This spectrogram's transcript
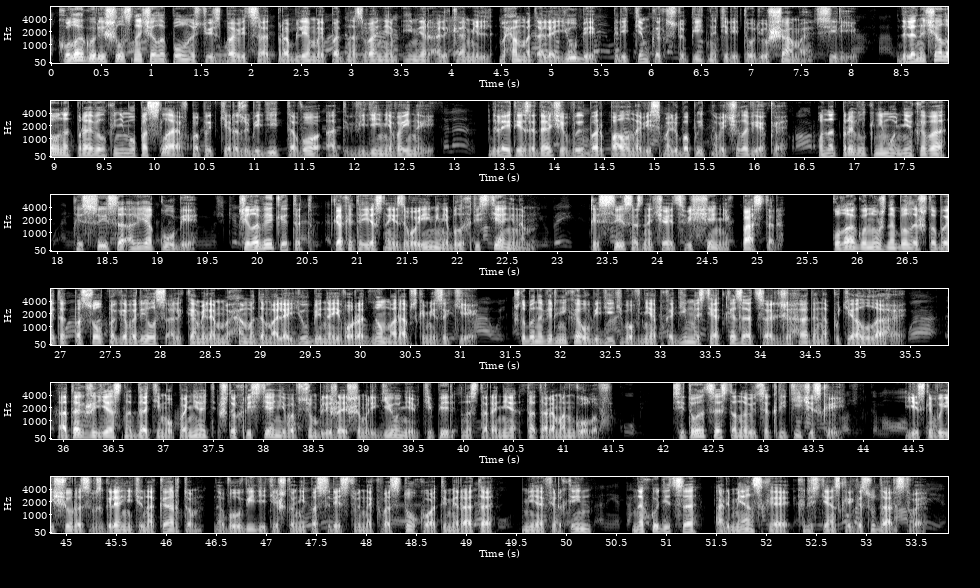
Хулагу решил сначала полностью избавиться от проблемы под названием Имир Аль-Камиль Мухаммад Аль-Аюби перед тем, как вступить на территорию Шама, Сирии. Для начала он отправил к нему посла в попытке разубедить того от введения войны. Для этой задачи выбор пал на весьма любопытного человека. Он отправил к нему некого Киссиса Аль-Якуби. Человек этот, как это ясно из его имени, был христианином. Киссис означает священник, пастор. Кулагу нужно было, чтобы этот посол поговорил с Аль-Камилем Мухаммадом Аль-Аюби на его родном арабском языке, чтобы наверняка убедить его в необходимости отказаться от джихада на пути Аллаха, а также ясно дать ему понять, что христиане во всем ближайшем регионе теперь на стороне татаро-монголов. Ситуация становится критической. Если вы еще раз взглянете на карту, вы увидите, что непосредственно к востоку от Эмирата Миаферкин находится армянское христианское государство –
